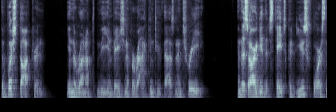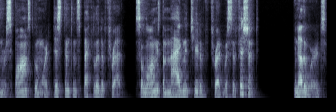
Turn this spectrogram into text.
the Bush Doctrine in the run up to the invasion of Iraq in 2003. and this argued that states could use force in response to a more distant and speculative threat so long as the magnitude of the threat was sufficient. In other words,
